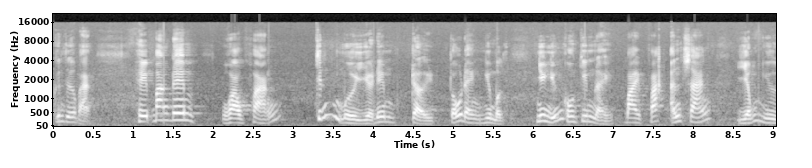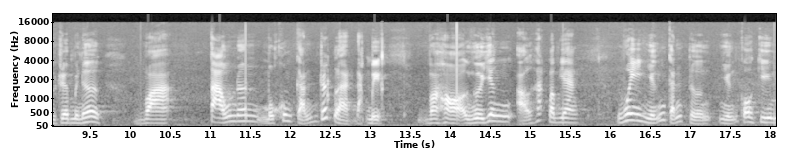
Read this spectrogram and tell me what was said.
kính thưa bạn. Thì ban đêm, vào khoảng 9 10 giờ đêm trời tối đen như mực, nhưng những con chim này bay phát ánh sáng giống như Reminer và tạo nên một khung cảnh rất là đặc biệt. Và họ, người dân ở Hắc Long Giang quay những cảnh tượng, những con chim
